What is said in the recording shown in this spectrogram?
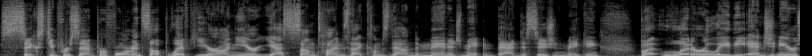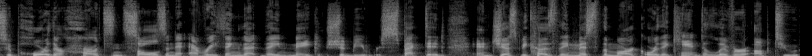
60% performance uplift year on year, yes, sometimes that comes down to management and bad decision making, but literally the engineers who pour their hearts and souls into everything that they make should be respected. And just because they miss the mark or they can't deliver up to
